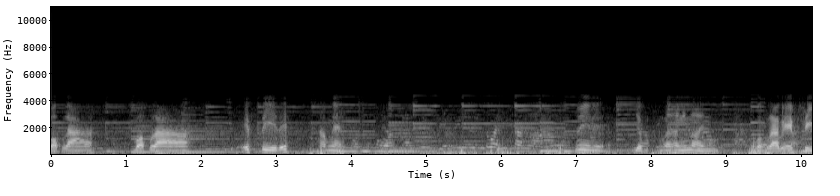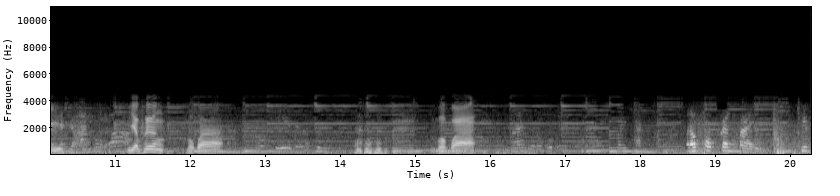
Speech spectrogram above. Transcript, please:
บอกลา บอกลาเอฟซีดิทำไง นี่นี่อย่ามาทางนี้หน่อยนะบอกลาเอฟซีอย่าเพิ่ง บอกว่า บอกว่า แล้วพบกันใหม่ คลิป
